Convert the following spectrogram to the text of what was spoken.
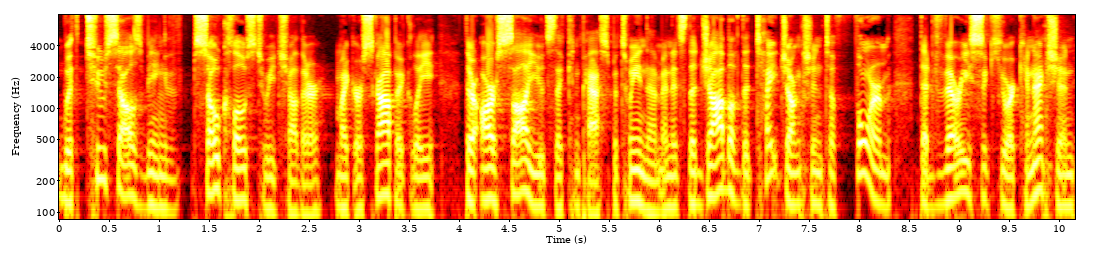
with two cells being so close to each other microscopically, there are solutes that can pass between them, and it's the job of the tight junction to form that very secure connection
